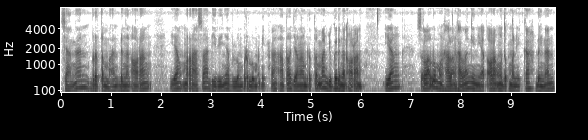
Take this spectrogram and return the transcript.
jangan berteman dengan orang yang merasa dirinya belum perlu menikah atau jangan berteman juga dengan orang yang selalu menghalang-halangi niat orang untuk menikah dengan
